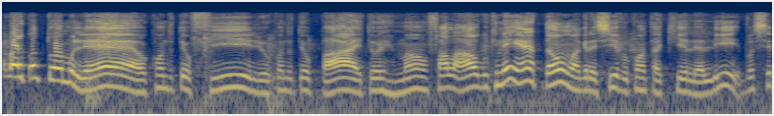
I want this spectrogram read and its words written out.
Agora, quando tua mulher, ou quando teu filho, quando teu pai, teu irmão fala algo que nem é tão agressivo quanto aquilo ali, você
